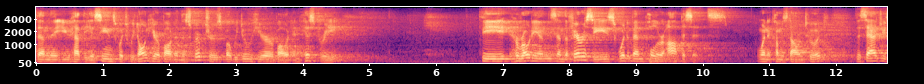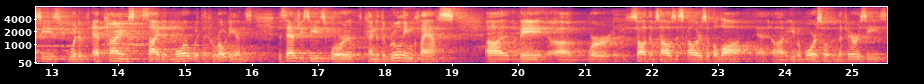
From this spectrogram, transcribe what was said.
then the, you had the Essenes, which we don't hear about in the scriptures, but we do hear about in history. The Herodians and the Pharisees would have been polar opposites when it comes down to it. The Sadducees would have at times sided more with the Herodians. The Sadducees were kind of the ruling class. Uh, they uh, were saw themselves as scholars of the law, uh, even more so than the Pharisees.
